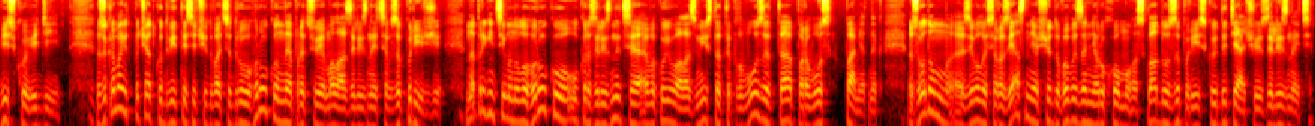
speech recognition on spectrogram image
військові дії. Зокрема, від початку 2022 року не працює мала залізниця в Запоріжжі. Наприкінці минулого року Укрзалізниця евакуювала з міста тепловози та паровоз пам'ятник. Згодом з'явилося роз'яснення щодо вивезення рухомого складу Запорізької дитячої залізниці.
